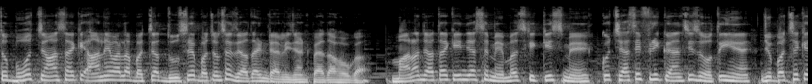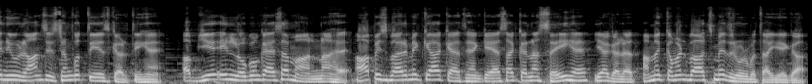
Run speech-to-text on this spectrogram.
तो बहुत चांस है कि आने वाला बच्चा दूसरे बच्चों से ज़्यादा इंटेलिजेंट पैदा होगा। माना जाता है कि इन जैसे मेमल्स की किसमें कुछ ऐसी फ्रीक्वेंसीज होती हैं जो बच्चे के न्यूरॉन सिस्टम को तेज करती हैं। अब ये इन लोगों का ऐसा मानना है। आप इस बारे में क्या कहते हैं कि ऐसा करना सही है या गलत? हमें कमेंट बॉक्स में ज़रूर बताइएगा।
